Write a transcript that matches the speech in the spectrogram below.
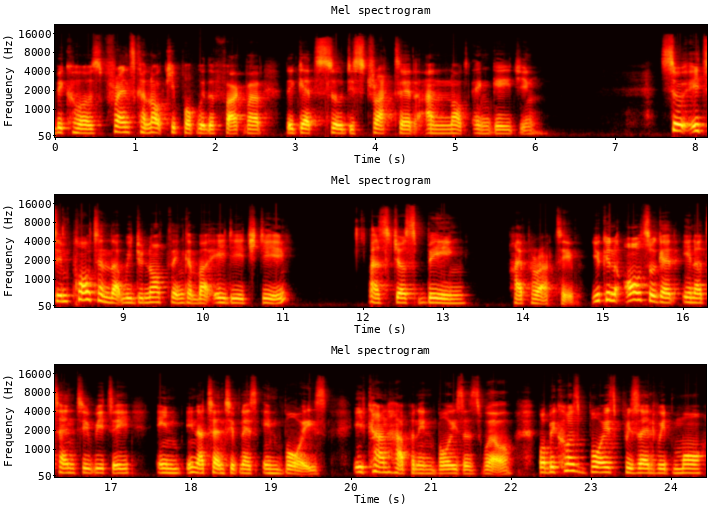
because friends cannot keep up with the fact that they get so distracted and not engaging. So it's important that we do not think about ADHD as just being hyperactive. You can also get inattentivity in inattentiveness in boys. It can happen in boys as well. But because boys present with more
